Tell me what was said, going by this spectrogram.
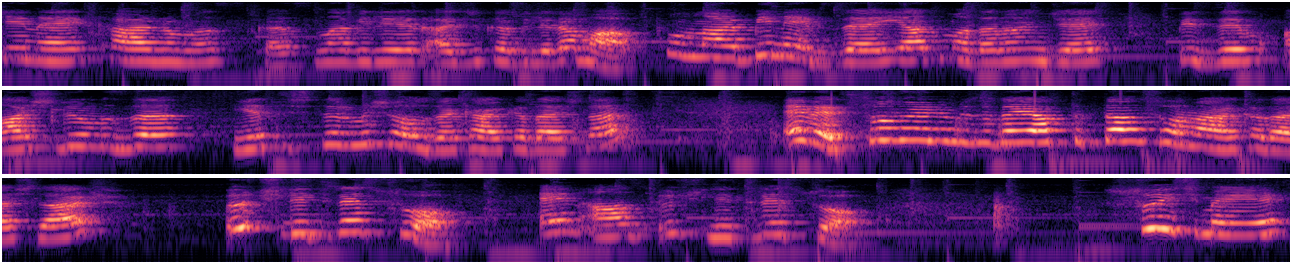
gene karnımız kasınabilir, acıkabilir ama bunlar bir nebze yatmadan önce bizim açlığımızı yatıştırmış olacak arkadaşlar. Evet son öğünümüzü de yaptıktan sonra arkadaşlar 3 litre su. En az 3 litre su. Su içmeyi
